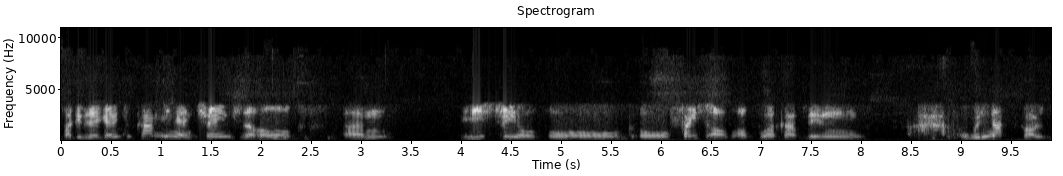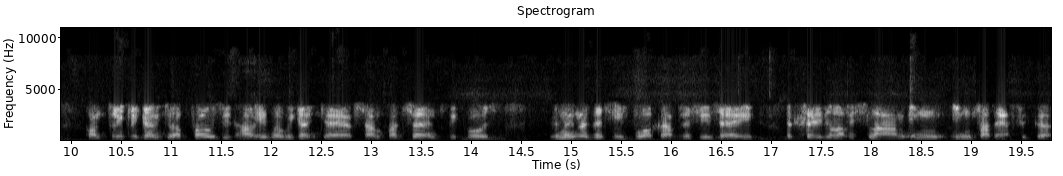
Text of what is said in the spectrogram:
But if they're going to come in and change the whole um, history or, or, or, face of, of Kaap, then we're not co- completely going to oppose it. However, we're going to have some concerns because remember, this is Bo This is a the cradle of Islam in, in South Africa.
